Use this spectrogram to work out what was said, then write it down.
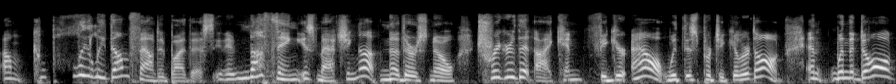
I'm completely dumbfounded by this. You know, nothing is matching up. No, there's no trigger that I can figure out with this particular dog. And when the dog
